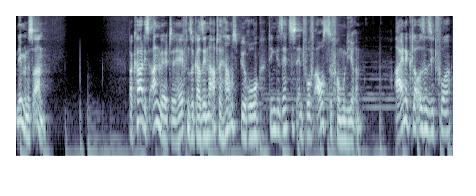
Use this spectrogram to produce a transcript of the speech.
nehmen es an. Bacardis Anwälte helfen sogar Senator Helms Büro, den Gesetzesentwurf auszuformulieren. Eine Klausel sieht vor,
